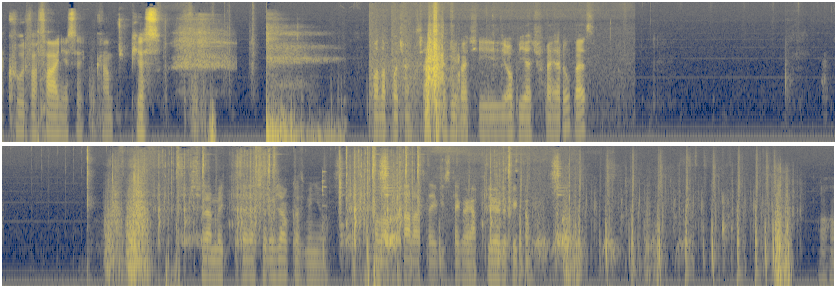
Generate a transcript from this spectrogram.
O, kurwa, fajnie sobie kamp pies. Bo na pociąg trzeba skakiwać i obijać frajerów bez? Strzelamy, teraz się rozdziałka zmieniła. Kolor hala zajebistego, ja pierdykam. Aha.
